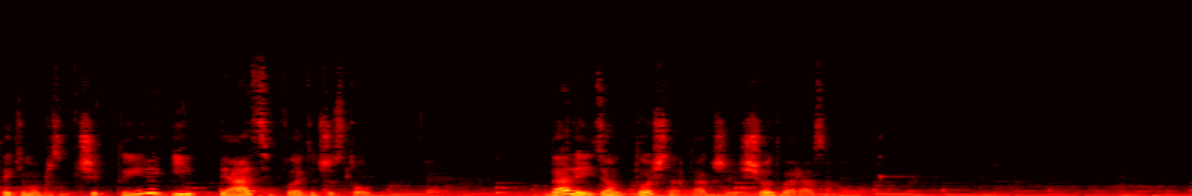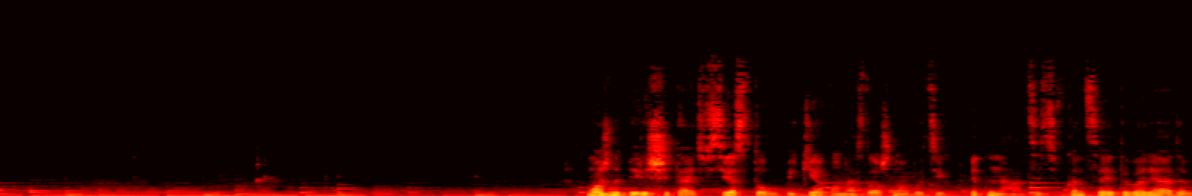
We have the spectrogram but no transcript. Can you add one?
Таким образом, 4 и 5 в этот же столбик. Далее идем точно так же, еще два раза. Можно пересчитать все столбики, у нас должно быть их 15 в конце этого ряда.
